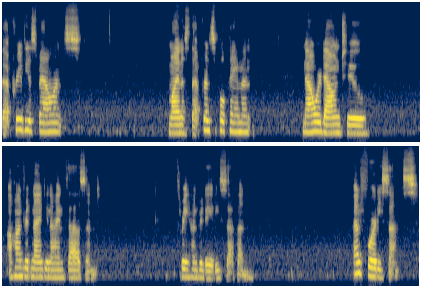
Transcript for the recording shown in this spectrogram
that previous balance minus that principal payment. Now we're down to 199,387 and 40 cents.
